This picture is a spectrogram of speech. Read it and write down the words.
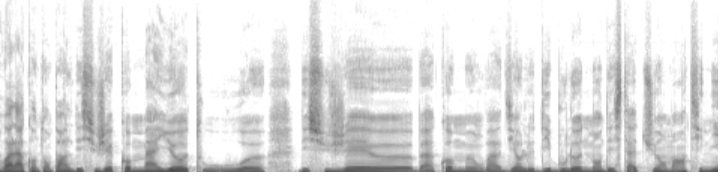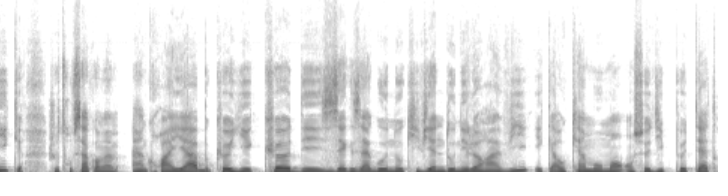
voilà, quand on parle des sujets comme Mayotte ou, euh, des sujets euh, bah, comme, on va dire, le déboulonnement des statues en Martinique, je trouve ça quand même incroyable qu'il n'y ait que des hexagonaux qui viennent donner leur avis et qu'à aucun moment on se dit peut-être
